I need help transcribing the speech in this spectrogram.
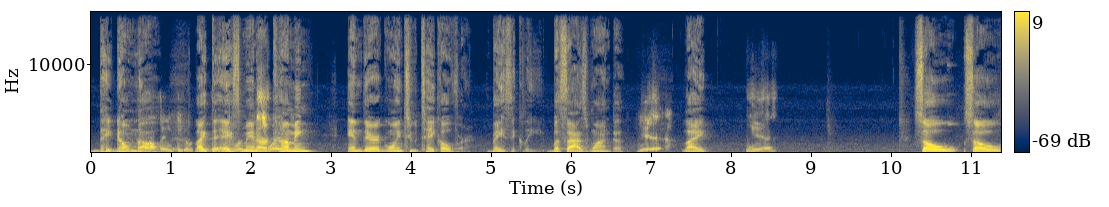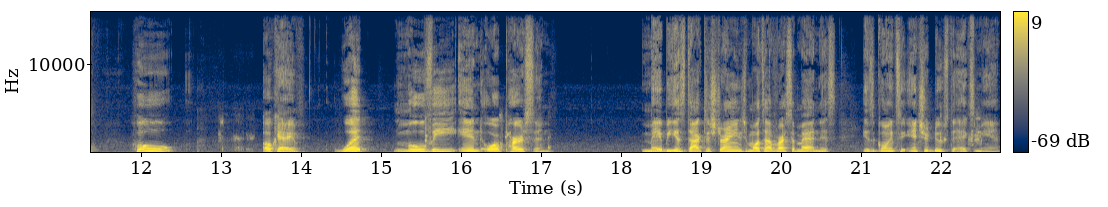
They don't know. they do- Like the they X Men are way. coming and they're going to take over, basically. Besides Wanda, Yeah. like Yeah. so so who? Okay, what movie and or person? Maybe it's Doctor Strange, Multiverse of Madness, is going to introduce the X Men.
